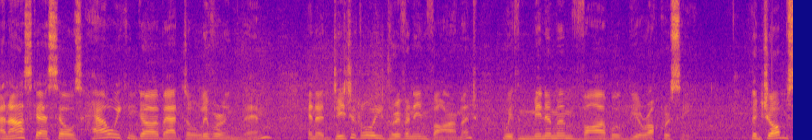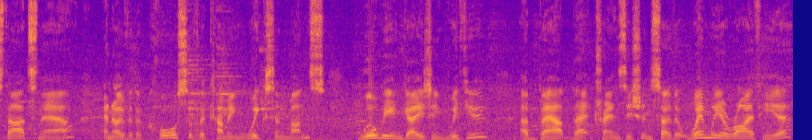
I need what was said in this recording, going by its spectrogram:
and ask ourselves how we can go about delivering them in a digitally driven environment with minimum viable bureaucracy. The job starts now, and over the course of the coming weeks and months, we'll be engaging with you about that transition so that when we arrive here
